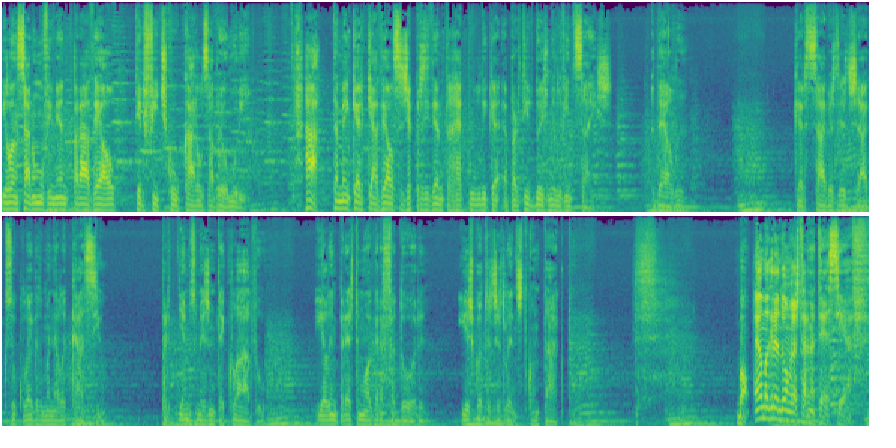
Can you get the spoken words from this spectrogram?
e lançar um movimento para a Adele ter feats com o Carlos Abreu Mourim. Ah, também quero que a Adele seja Presidente da República a partir de 2026. Adele, quero que saibas desde já que sou colega do Manela Cássio. Partilhamos o mesmo teclado e ele empresta-me o agrafador e as gotas das lentes de contacto. Bom, é uma grande honra estar na TSF.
